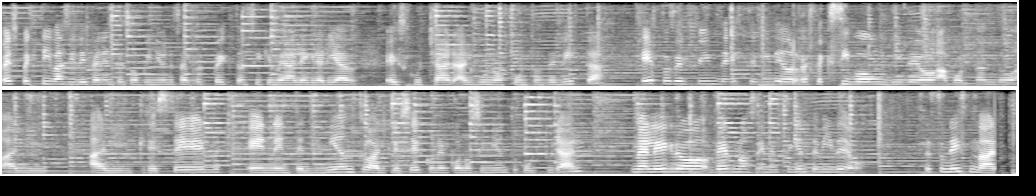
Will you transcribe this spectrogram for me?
perspectivas y diferentes opiniones al respecto, así que me alegraría escuchar algunos puntos de vista. Esto es el fin de este video reflexivo, un video aportando al, al crecer en entendimiento, al crecer con el conocimiento cultural. Me alegro vernos en el siguiente video. Bis zum nächsten.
